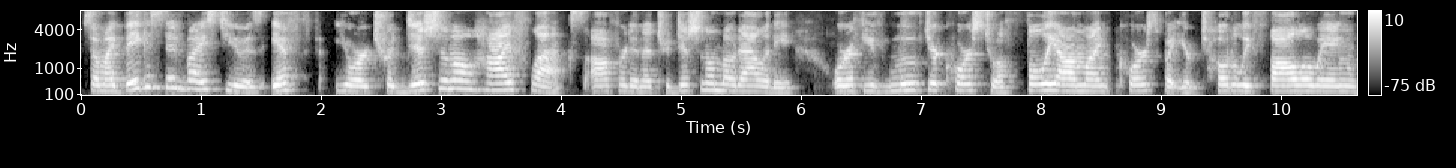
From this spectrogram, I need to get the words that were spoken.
So my biggest advice to you is if your traditional HyFlex offered in a traditional modality, or if you've moved your course to a fully online course, but you're totally following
